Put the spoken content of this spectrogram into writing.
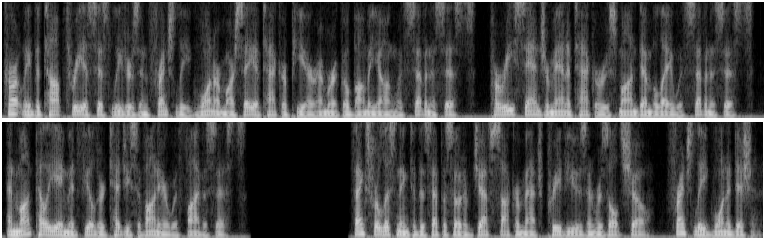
Currently, the top three assist leaders in French League One are Marseille attacker Pierre-Emerick Aubameyang with seven assists, Paris Saint-Germain attacker Ousmane Dembélé with seven assists, and Montpellier midfielder Teji Savanier with five assists. Thanks for listening to this episode of Jeff's Soccer Match Previews and Results Show, French League One edition.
